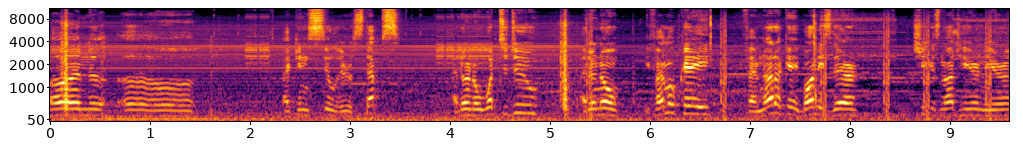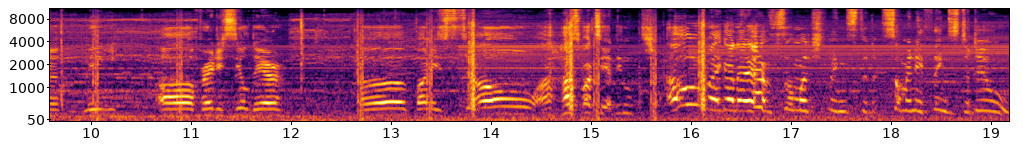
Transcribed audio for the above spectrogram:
And uh, I can still hear steps. I don't know what to do. I don't know if I'm okay. If I'm not okay, Bonnie's there. Chick is not here near me. Oh, Freddy's still there. Uh, Bonnie's still. Oh, uh, how's Foxy? I didn't. Oh my god, I have so much things to do. So many things to do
